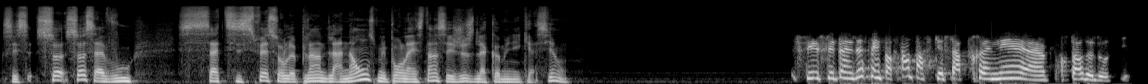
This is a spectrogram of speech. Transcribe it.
Ça, ça vous satisfait sur le plan de l'annonce, mais pour l'instant, c'est juste de la communication c'est un geste important parce que ça prenait un porteur de dossier.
